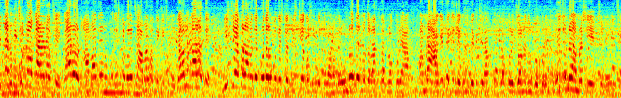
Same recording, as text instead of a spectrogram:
এটার পিছনেও কারণ আছে কারণ আমাদের উপদেষ্টা বলেছে আমার হাতে কিছু নেই তাহলে কার হাতে নিশ্চয়ই এখন আমাদের প্রধান উপদেষ্টা দৃষ্টি আকর্ষণ করতে হবে আমাদের অন্যদের মতো রাস্তা ব্লক করে আমরা আগে থেকে যেগুলি দেখেছি রাস্তা ব্লক করে জনদুর্ভোগ করে এই জন্য আমরা সেই অ্যাকশন নিয়েছি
